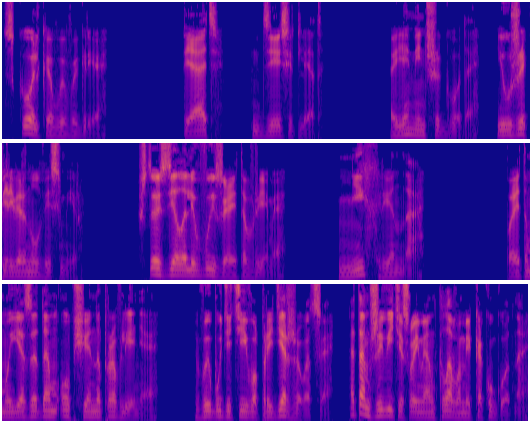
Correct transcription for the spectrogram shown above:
Сколько вы в игре? Пять? Десять лет? А я меньше года, и уже перевернул весь мир. Что сделали вы за это время? Ни хрена. Поэтому я задам общее направление. Вы будете его придерживаться, а там живите своими анклавами как угодно.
